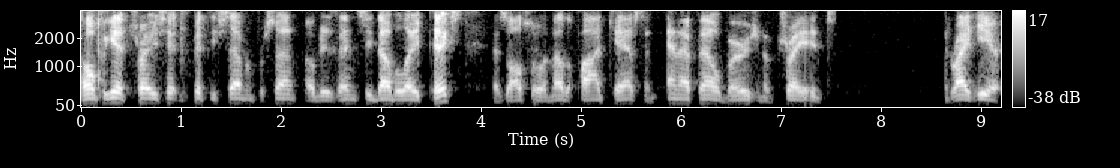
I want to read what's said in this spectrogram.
Don't forget, Trey's hitting 57% of his NCAA picks. There's also another podcast, an NFL version of Trey right here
